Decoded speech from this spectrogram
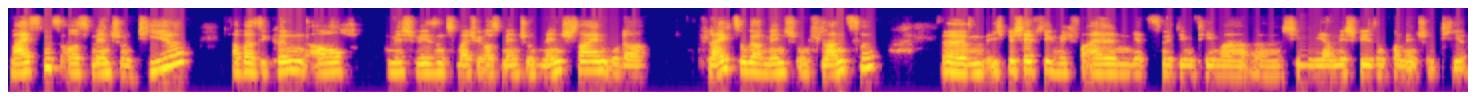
meistens aus Mensch und Tier, aber sie können auch Mischwesen zum Beispiel aus Mensch und Mensch sein oder vielleicht sogar Mensch und Pflanze. Ähm, ich beschäftige mich vor allem jetzt mit dem Thema äh, Chimären, Mischwesen von Mensch und Tier.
